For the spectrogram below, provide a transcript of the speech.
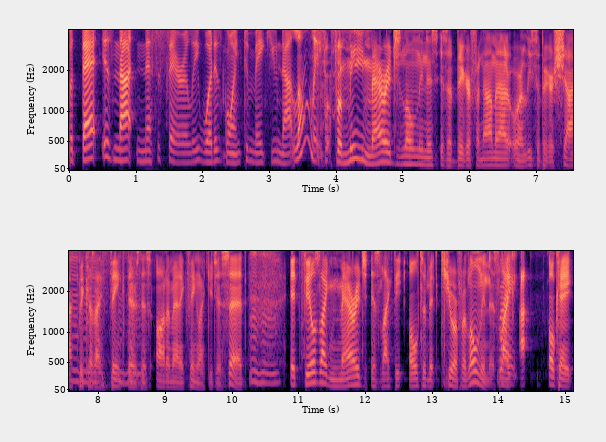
But that is not necessarily what is going to make you not lonely. For, for me, marriage loneliness is a bigger phenomenon, or at least a bigger shock, because I think there's this automatic thing, like you just said. Mhm. It feels like marriage is like the ultimate cure for loneliness. Like, I, okay,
